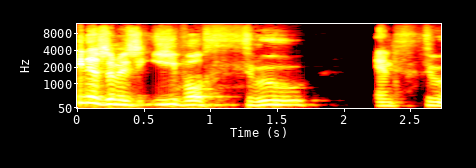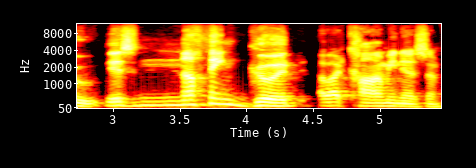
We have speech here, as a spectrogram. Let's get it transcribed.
communism is evil through and through. There's nothing good about communism.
